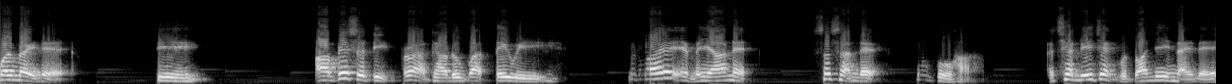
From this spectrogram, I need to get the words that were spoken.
မိုက်မိုက်နဲ့ ဒီအပိစတိပရဓာရုပသေဝီသူတော်ရဲ့မယားနဲ့ဆက်ဆံတဲ့ပုဂ္ဂိုလ်ဟာအချက်လေးချက်ကိုတွားကြည့်နိုင်တယ်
